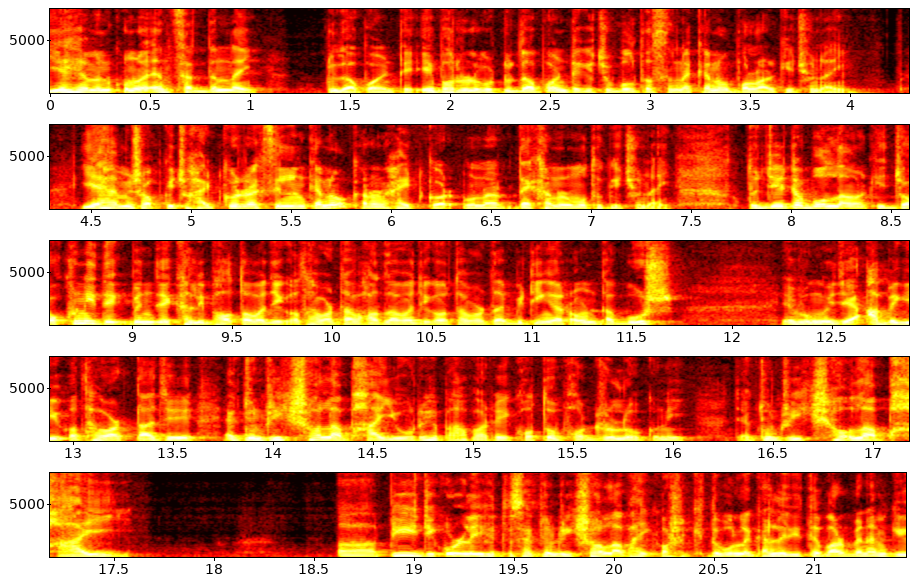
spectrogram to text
ইয়াহিয়া আমিন কোনো অ্যান্সার দেন নাই টু দ্য পয়েন্টে এই ভদ্রলোক টু দ্য পয়েন্টে কিছু বলতেছেন না কেন? বলার কিছু নাই। ইয়া আমি সব কিছু হাইড করে রাখছিলেন কেন? কারণ হাইড কর ওনার দেখানোর মতো কিছু নাই। তো যেটা বললাম আর কি, যখনই দেখবেন যে খালি ভাওতাবাজি কথাবার্তা ভাওতাবাজি কথাবার্তা বিটিং অ্যারাউন্ড দ্য বুশ এবং ওই যে আবেগী কথাবার্তা যে একজন রিক্সাওয়ালা ভাই, ওরে বাবারে, কত ভদ্রলোক উনি। একজন রিক্সাওয়ালা ভাই পিএইচডি করলেই হয়তো একজন রিক্সাওয়ালা ভাইকে অশিক্ষিত বলে গালি দিতে পারবেন। আমি কি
